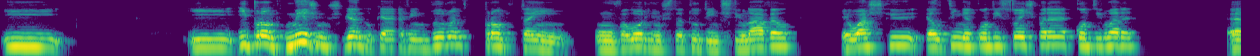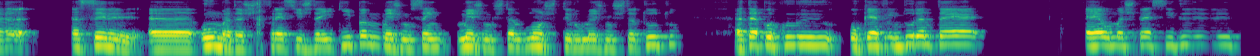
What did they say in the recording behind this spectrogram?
E, e, e, pronto, mesmo chegando o Kevin Durant, pronto, tem um valor e um estatuto inquestionável, eu acho que ele tinha condições para continuar a, a ser uh, uma das referências da equipa, mesmo, sem, mesmo estando longe de ter o mesmo estatuto, até porque o Kevin Durant é, é uma espécie de, de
